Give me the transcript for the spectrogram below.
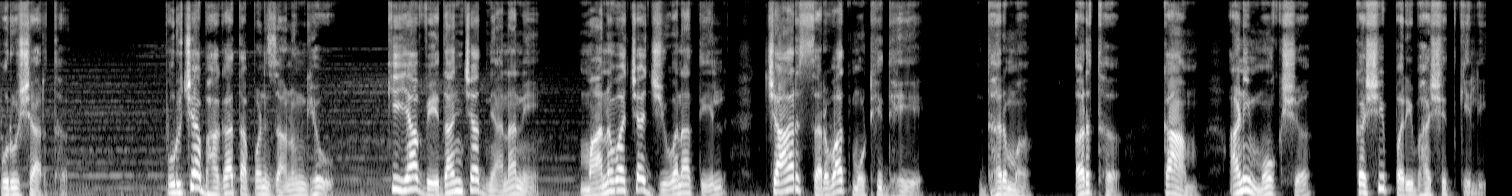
पुरुषार्थ. पुढच्या भागात आपण जाणून घेऊ की या वेदांच्या ज्ञानाने मानवाच्या जीवनातील चार सर्वात मोठी ध्येये धर्म अर्थ काम आणि मोक्ष कशी परिभाषित केली?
